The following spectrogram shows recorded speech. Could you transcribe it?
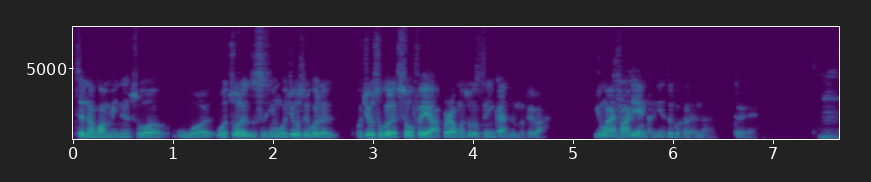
正大光明的说，我我做了这事情，我就是为了我就是为了收费啊，不然我做这事情干什么，对吧？用爱发电肯定是不可能的。对，嗯。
